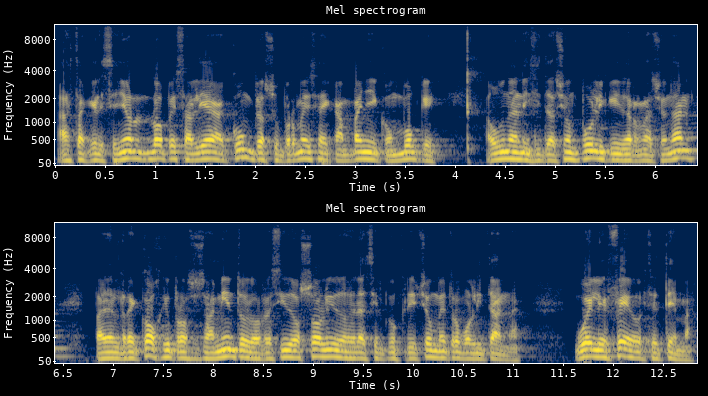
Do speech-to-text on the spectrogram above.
hasta que el señor López Aliaga cumpla su promesa de campaña y convoque a una licitación pública internacional para el recoge y procesamiento de los residuos sólidos de la circunscripción metropolitana. Huele feo este tema.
